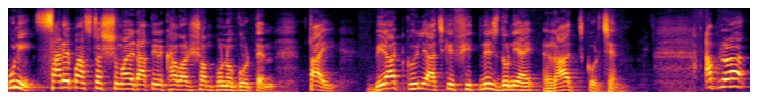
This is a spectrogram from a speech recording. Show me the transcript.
উনি সাড়ে পাঁচটার সময় রাতের খাবার সম্পন্ন করতেন। তাই বিরাট কোহলি আজকে ফিটনেস দুনিয়ায় রাজ করছেন। আপনারা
